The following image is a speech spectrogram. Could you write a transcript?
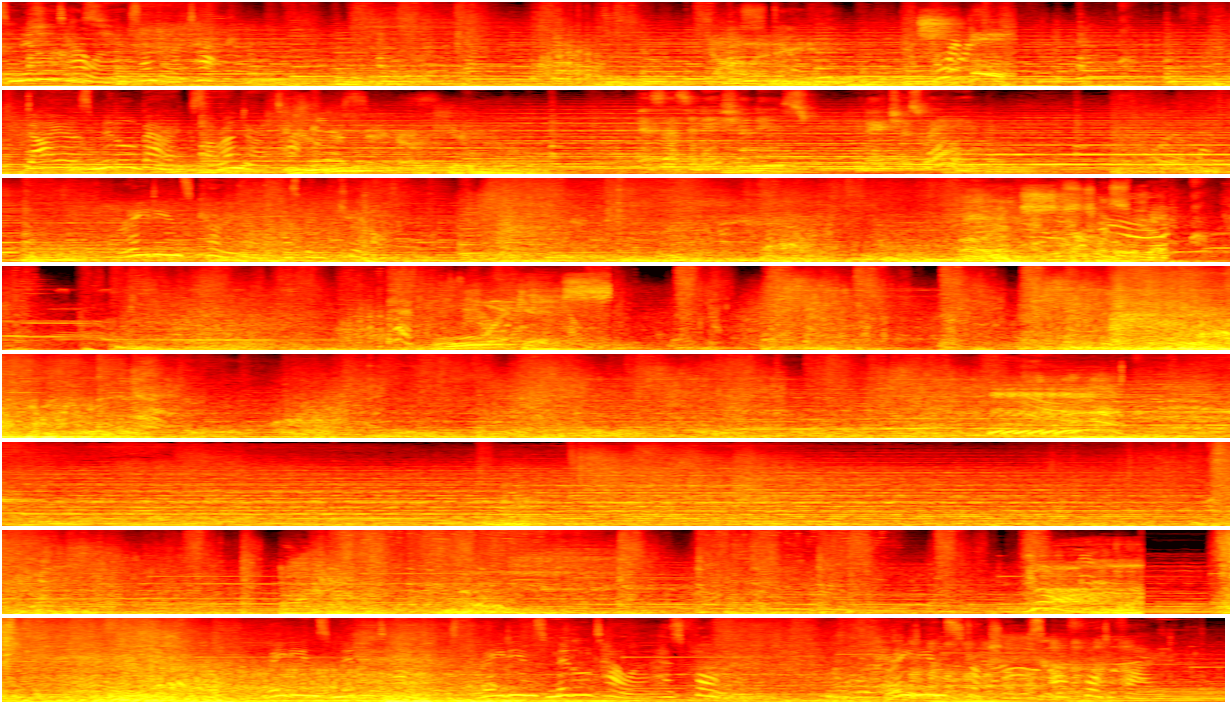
Veiled middle tower is under attack. Dire's middle barracks are under attack. assassination is nature's way. Radiant's courier has been killed. Radiant's Radiant's middle Towers, Radiant's Middle tower has fallen. Radiant structures are fortified.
